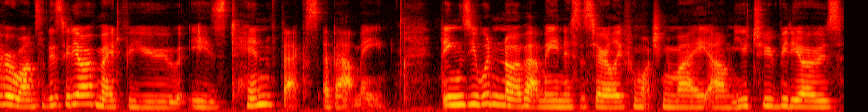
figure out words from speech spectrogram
everyone, so this video I've made for you is 10 facts about me. Things you wouldn't know about me necessarily from watching my um, YouTube videos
